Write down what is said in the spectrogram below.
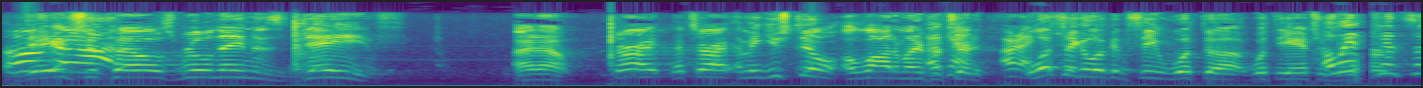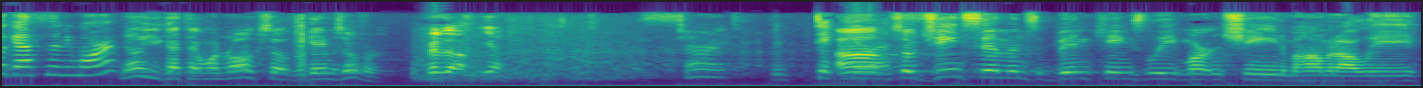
Dave Chappelle's real name is Dave. I know. It's all right. That's all right. I mean, you steal a lot of money for Okay, charity. all right. Let's take a look and see what the what the answers Oh wait, were. can't still guess anymore. No, you got that one wrong, so the game is over. Remember that? Yeah. It's all right. Ridiculous. Um, so Gene Simmons, Ben Kingsley, Martin Sheen, Muhammad Ali.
